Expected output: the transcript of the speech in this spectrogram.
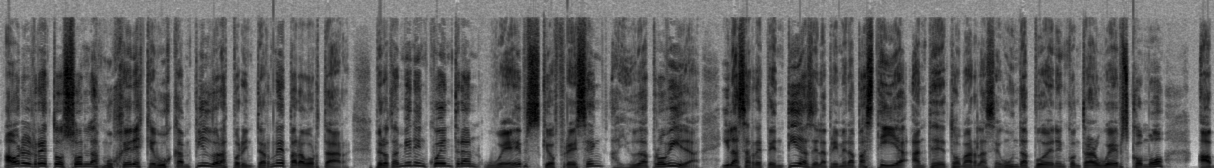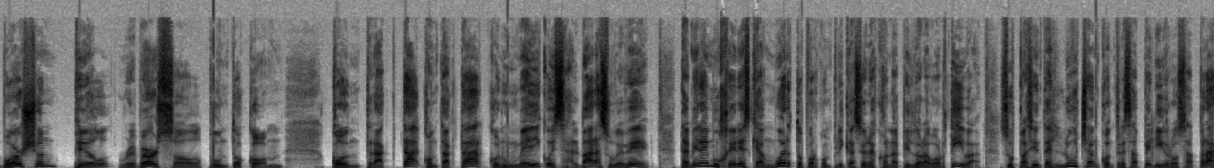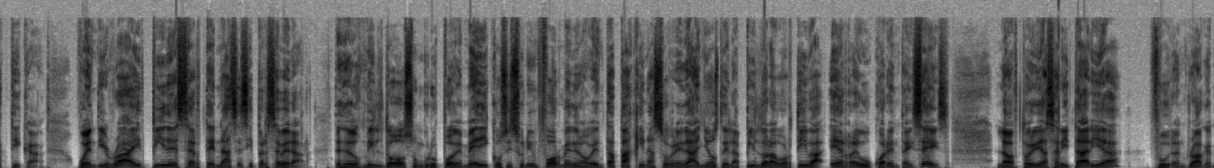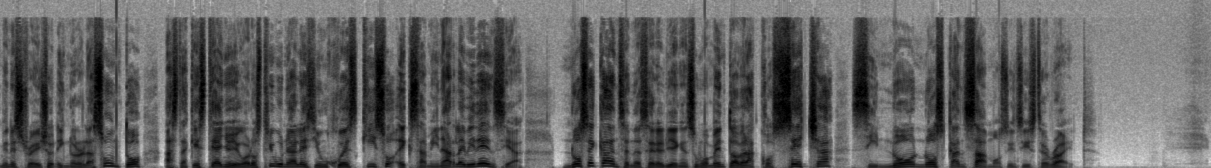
Ahora el reto son las mujeres que buscan píldoras por internet para abortar, pero también encuentran webs que ofrecen ayuda provida. Y las arrepentidas de la primera pastilla antes de tomar la segunda pueden encontrar webs como abortionpillreversal.com, contactar con un médico y salvar a su bebé. También hay mujeres que han muerto por complicaciones con la píldora abortiva. Sus pacientes luchan contra esa peligrosa práctica. Wendy Wright pide ser tenaces y perseverar. Desde 2002, un grupo de médicos hizo un informe de 90 páginas sobre daños de la píldora abortiva RU46. La autoridad sanitaria Food and Drug Administration ignoró el asunto hasta que este año llegó a los tribunales y un juez quiso examinar la evidencia. No se cansen de hacer el bien, en su momento habrá cosecha si no nos cansamos, insiste Wright.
